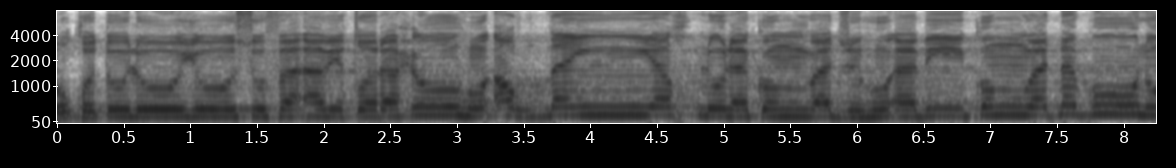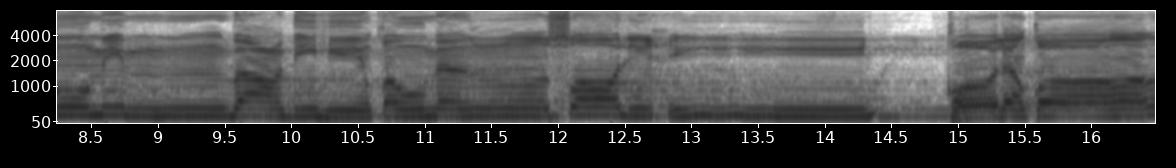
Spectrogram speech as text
اقتلوا يوسف أو اطرحوه أرضا يخل لكم وجه أبيكم وتكونوا من بعده قوما صالحين. قال قائل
